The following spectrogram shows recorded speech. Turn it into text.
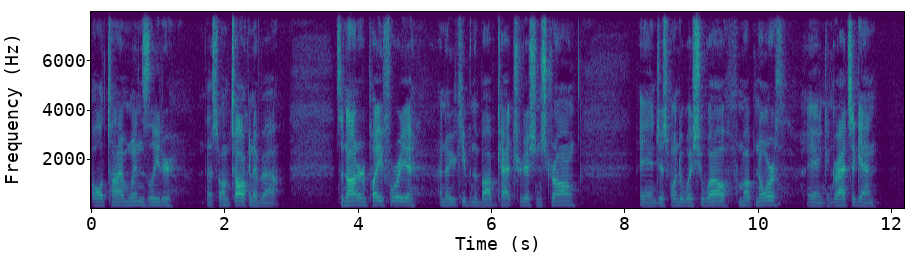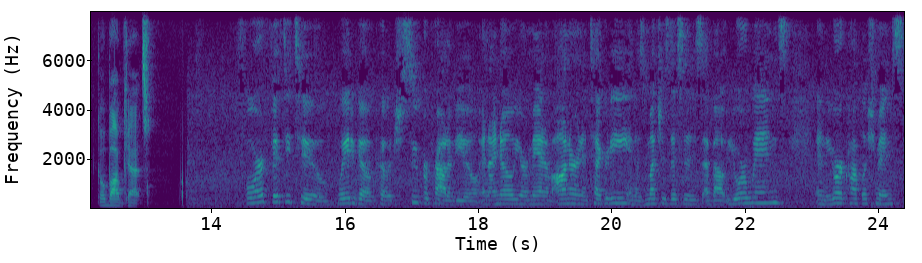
All time wins leader. That's what I'm talking about. It's an honor to play for you. I know you're keeping the Bobcat tradition strong. And just wanted to wish you well from up north. And congrats again. Go Bobcats. 452. Way to go, coach. Super proud of you. And I know you're a man of honor and integrity. And as much as this is about your wins and your accomplishments,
